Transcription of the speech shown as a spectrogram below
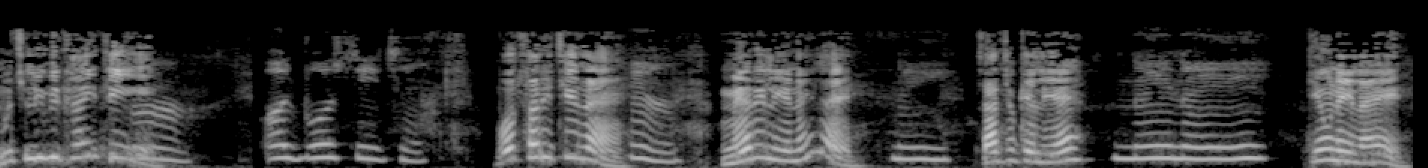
मछली भी खाई थी? हाँ और बहुत चीज़ है। बहुत सारी चीज़ें हाँ। मेरे लिए नहीं लाए? नहीं। चाचू के लिए? नहीं नहीं। क्यों नहीं लाए?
